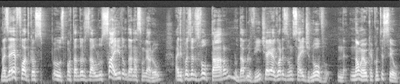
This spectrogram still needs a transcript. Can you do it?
mas aí é foda que os, os, portadores da luz saíram da Nação Garou, aí depois eles voltaram no W20, aí agora eles vão sair de novo. Não é o que aconteceu.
